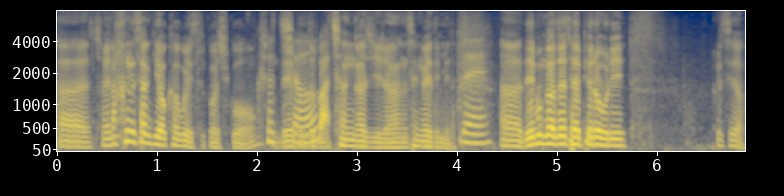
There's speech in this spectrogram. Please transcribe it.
아, 저희는 항상 기억하고 있을 것이고 그렇죠. 네 분도 마찬가지라는 생각이 듭니다. 네. 아, 네분 가운데 대표로 우리 글쎄요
